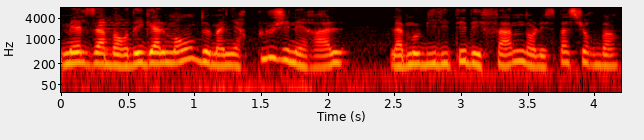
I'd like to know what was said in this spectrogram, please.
Mais elles abordent également, de manière plus générale, la mobilité des femmes dans l'espace urbain,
